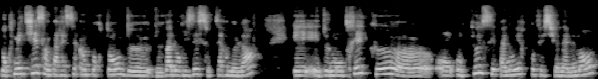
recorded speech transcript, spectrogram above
Donc métier, ça me paraissait important de, valoriser ce terme-là et, de montrer que euh, on, peut s'épanouir professionnellement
